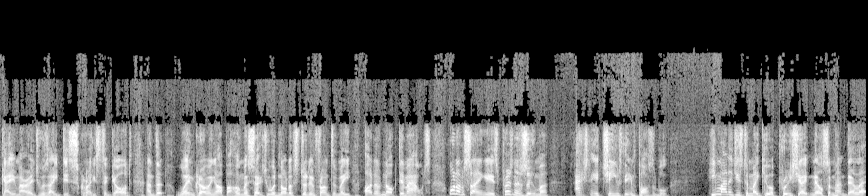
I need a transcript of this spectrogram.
gay marriage was a disgrace to God and that when growing up a homosexual would not have stood in front of me, I'd have knocked him out. What I'm saying is, President Zuma actually achieves the impossible. He manages to make you appreciate Nelson Mandela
